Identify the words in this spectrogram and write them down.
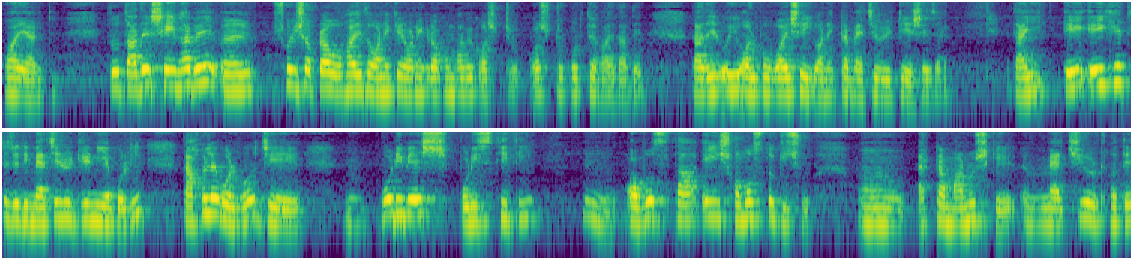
হয় আর কি। তো তাদের সেইভাবে শৈশবটাও হয়তো অনেকের অনেক রকমভাবে কষ্ট কষ্ট করতে হয় তাদের। তাদের ওই অল্প বয়সেই অনেকটা ম্যাচুরিটি এসে যায়। তাই এই এই ক্ষেত্রে যদি ম্যাচুরিটি নিয়ে বলি, তাহলে বলব যে পরিবেশ, পরিস্থিতি অবস্থা, এই সমস্ত কিছু একটা মানুষকে ম্যাচিওর হতে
